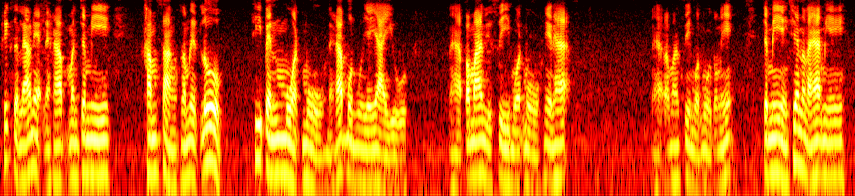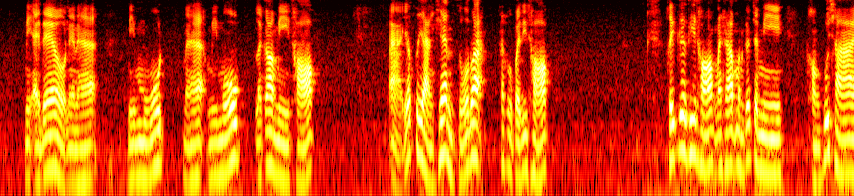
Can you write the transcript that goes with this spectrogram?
คลิกเสร็จแล้วเนี่ยนะครับมันจะมีคำสั่งสำเร็จรูปที่เป็นหมวดหมู่นะครับ หมวดหมู่ใหญ่ ๆ อยู่นะฮะประมาณอยู่ 4 หมวดหมู่นี่นะฮะนะฮะประมาณ 4 หมวดหมู่ตรงนี้ จะมีอย่างเช่นอะไรฮะมี มี idle เนี่ยนะฮะ มี mood นะฮะ มี move แล้วก็มี talk อ่ายกตัวอย่างเช่น สมมติว่าถ้าคุณไปที่ talk คลิกเลือกที่ talk นะครับ มันก็จะมีของผู้ชาย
